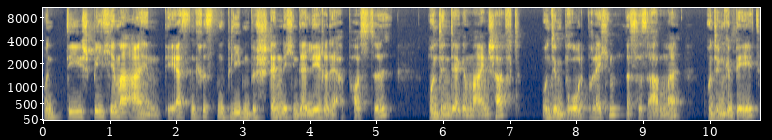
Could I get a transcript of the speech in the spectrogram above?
und die spiele ich hier mal ein. Die ersten Christen blieben beständig in der Lehre der Apostel, und in der Gemeinschaft und im Brotbrechen, das ist das Abendmahl, und im Gebet.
